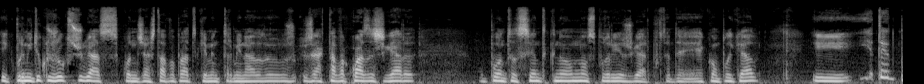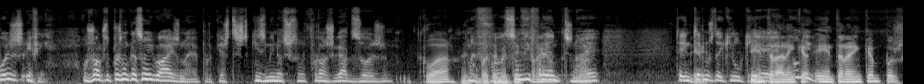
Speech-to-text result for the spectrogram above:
E que permitiu que o jogo se jogasse, quando já estava praticamente terminado, já estava quase a chegar o ponto assente que não, não se poderia jogar. Portanto, é, é complicado. E, e, até depois, enfim, os jogos depois nunca são iguais, não é? Porque estes 15 minutos que foram jogados hoje claro, é completamente são diferentes, não é? Tem, em termos é, daquilo que é. Entrar, é, em, é entrar em campo para,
